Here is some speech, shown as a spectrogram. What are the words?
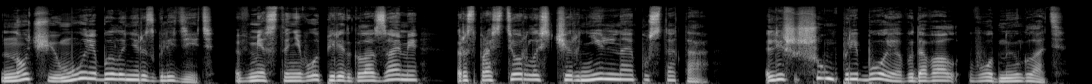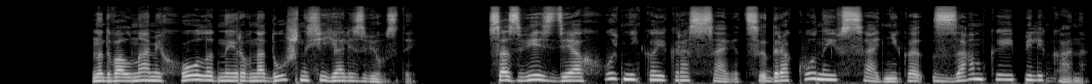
Ночью море было не разглядеть. Вместо него перед глазами распростерлась чернильная пустота. Лишь шум прибоя выдавал водную гладь. Над волнами холодно и равнодушно сияли звезды. Созвездия охотника и красавицы, дракона и всадника, замка и пеликана.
